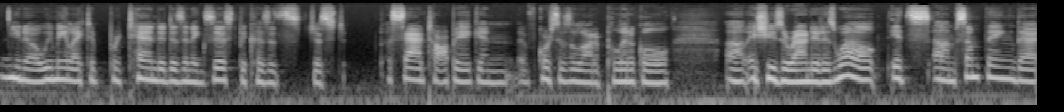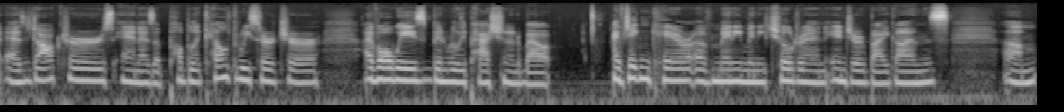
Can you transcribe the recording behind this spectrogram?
you know, we may like to pretend it doesn't exist because it's just a sad topic, and of course, there's a lot of political uh, issues around it as well. It's um, something that, as doctors and as a public health researcher, I've always been really passionate about. I've taken care of many, many children injured by guns. Um,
